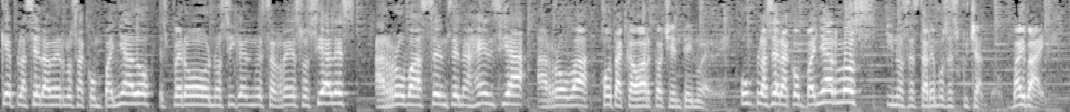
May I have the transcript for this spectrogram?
Qué placer haberlos acompañado. Espero nos sigan en nuestras redes sociales, arroba Agencia, arroba JKbarca89. Un placer acompañarlos y nos estaremos escuchando. Bye bye.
